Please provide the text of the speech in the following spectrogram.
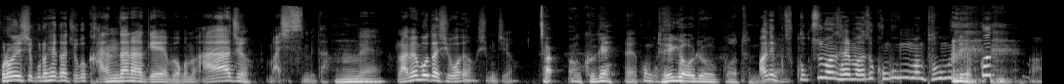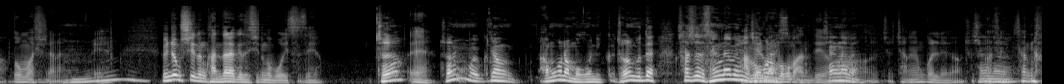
그런 식으로 해가지고 간단하게 먹으면 아주 맛있습니다. 음. 네 라면보다 쉬워요. 심지어. 자, 어, 그게 네, 콩국수가. 되게 어려울 것 같은데. 아니 국수만 삶아서 콩국물만 부으면 돼요. 끝. 아 너무 맛있잖아요. 예. 윤정 씨는 간단하게 드시는 거 뭐 있으세요? 저요? 예. 저는 뭐 그냥 아무거나 먹으니까. 저는 근데 사실 생라면이 제일 아무거나 맛있어요. 먹으면 안 돼요. 생라면. 아, 저 장염 걸려요. 조심하세요. 생라면.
